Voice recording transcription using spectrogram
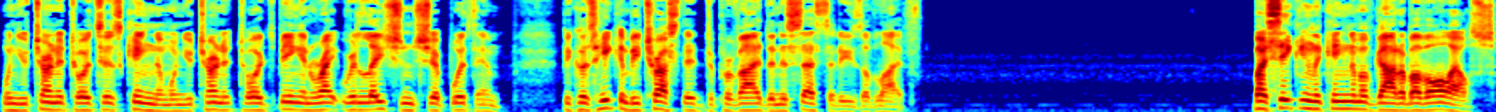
when you turn it towards His kingdom, when you turn it towards being in right relationship with Him because he can be trusted to provide the necessities of life. By seeking the kingdom of God above all else,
